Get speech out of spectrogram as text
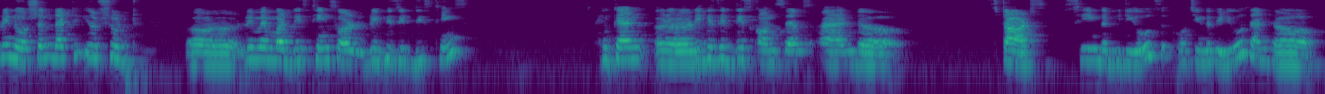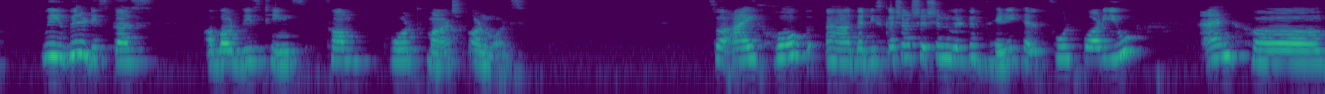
pre-notion that you should uh, remember these things or revisit these things. You can uh, revisit these concepts and uh, starts seeing the videos watching the videos and uh, we will discuss about these things from 4th march onwards. So i hope uh, the discussion session will be very helpful for you and uh,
